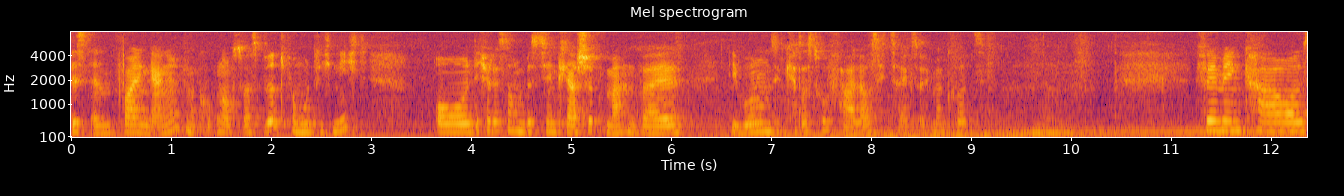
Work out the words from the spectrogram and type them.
ist im vollen Gange. Mal gucken, ob es was wird. Vermutlich nicht. Und ich werde jetzt noch ein bisschen klar machen, weil die Wohnung sieht katastrophal aus. Ich zeige es euch mal kurz. Filming-Chaos,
